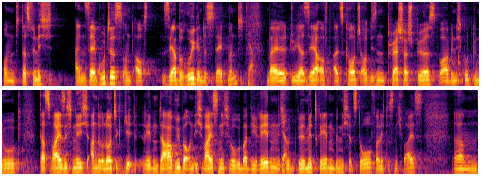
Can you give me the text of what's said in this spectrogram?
Und das finde ich ein sehr gutes und auch sehr beruhigendes Statement, Ja. weil du ja sehr oft als Coach auch diesen Pressure spürst, boah, bin ich gut genug, das weiß ich nicht, andere Leute reden darüber und ich weiß nicht, worüber die reden, ich Ja. würd- will mitreden, bin ich jetzt doof, weil ich das nicht weiß. Ähm,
